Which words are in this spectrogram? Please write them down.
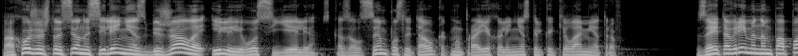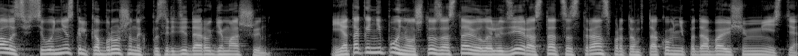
Похоже, что все население сбежало или его съели, сказал Сэм после того, как мы проехали несколько километров. За это время нам попалось всего несколько брошенных посреди дороги машин. Я так и не понял, что заставило людей расстаться с транспортом в таком неподобающем месте.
